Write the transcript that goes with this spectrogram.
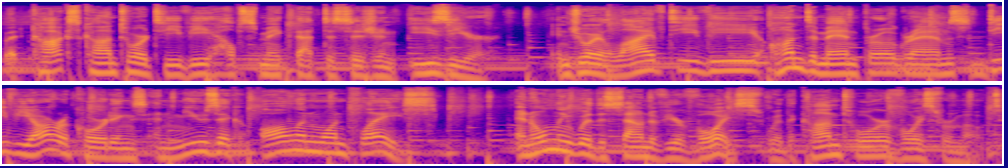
but Cox Contour TV helps make that decision easier. Enjoy live TV, on demand programs, DVR recordings, and music all in one place. And only with the sound of your voice with the Contour voice remote.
